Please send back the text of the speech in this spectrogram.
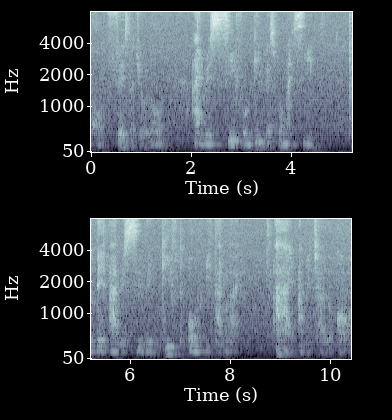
confess that you're Lord. I receive forgiveness for my sins. Today I receive the gift of eternal life. I am a child of God.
